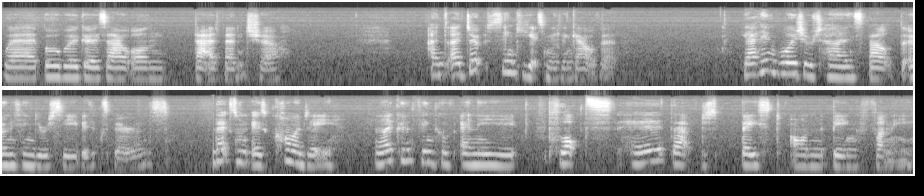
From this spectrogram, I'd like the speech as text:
where Bilbo goes out on that adventure and I don't think he gets anything out of it. Yeah, I think Voyage Return is about the only thing you receive is experience. The next one is comedy and I couldn't think of any plots here that just based on being funny.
